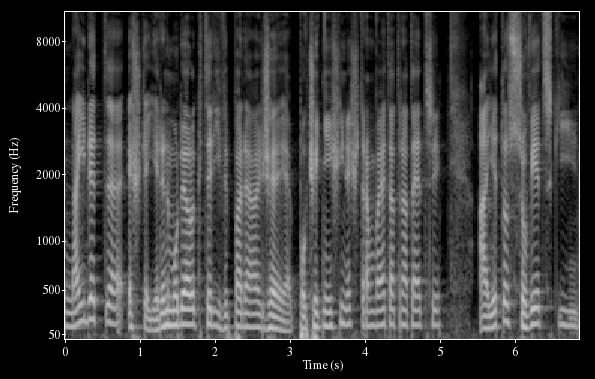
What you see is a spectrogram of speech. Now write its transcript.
najdete ještě jeden model, který vypadá, že je početnější než tramvaje Tatra T3 a je to sovětský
